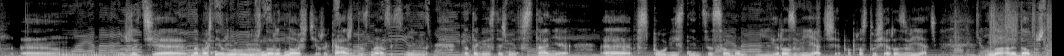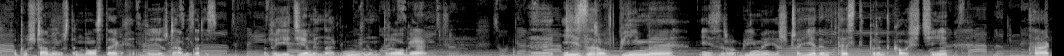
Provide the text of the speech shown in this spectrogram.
e, życie, na właśnie ró- różnorodności, że każdy z nas jest inny. Dlatego jesteśmy w stanie e, współistnieć ze sobą i rozwijać się, po prostu się rozwijać. No ale dobrze, opuszczamy już ten mostek, wyjeżdżamy zaraz, wyjedziemy na główną drogę e, i zrobimy i zrobimy jeszcze jeden test prędkości. Tak,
